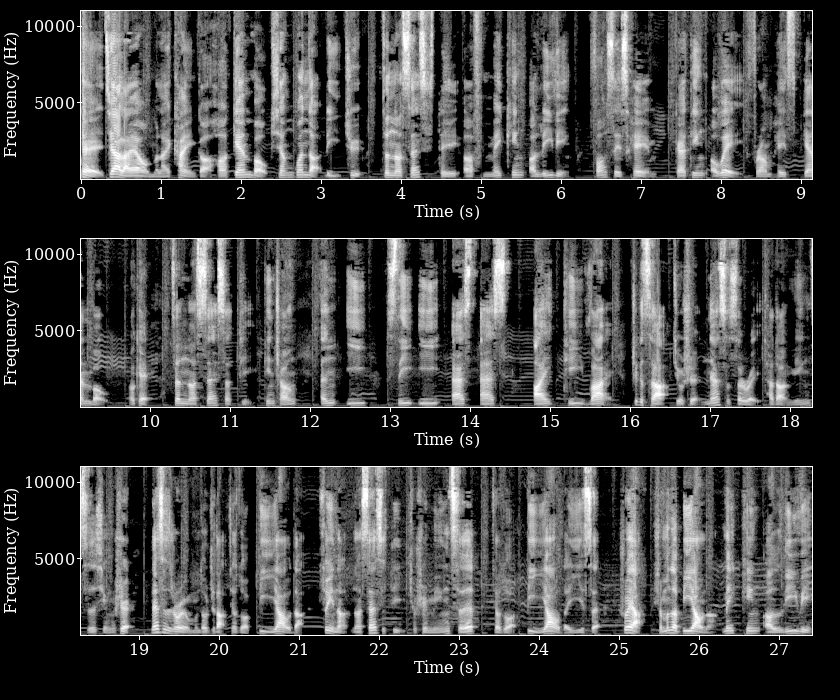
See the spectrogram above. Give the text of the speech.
OK，接下来呀，我们来看一个和 gamble 相关的例句：The necessity of making a living forces him getting away from his gamble. OK，the necessity 拼成 n e c e s s i t y 这个词啊，就是 necessary 它的名词形式。necessary 我们都知道叫做必要的，所以呢，necessity 就是名词，叫做必要的意思。说呀，什么的必要呢？Making a living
